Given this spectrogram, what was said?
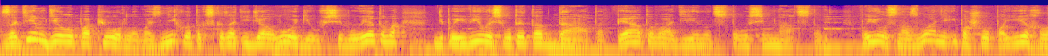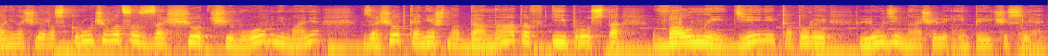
Затем дело поперло, возникла, так сказать, идеология у всего этого, где появилась вот эта дата 5, 11, 17. Появилось название и пошло-поехало, они начали раскручиваться за счет чего, внимание, за счет, конечно, донатов и просто волны денег, которые люди начали им перечислять.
